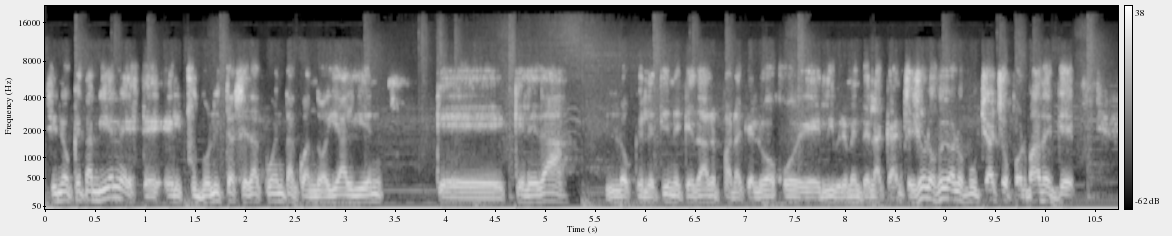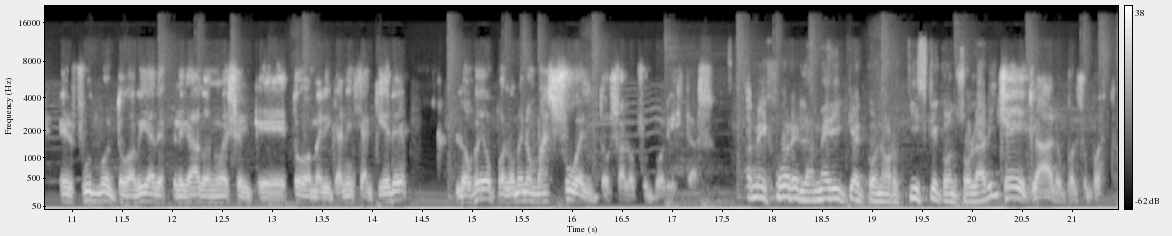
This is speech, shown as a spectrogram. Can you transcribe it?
sino que también este, el futbolista se da cuenta cuando hay alguien que, le da lo que le tiene que dar para que luego juegue libremente en la cancha. Yo los veo a los muchachos, por más de que el fútbol todavía desplegado no es el que todo americanista quiere, los veo por lo menos más sueltos a los futbolistas. ¿Está mejor el América con Ortiz que con Solari? Sí, claro, por supuesto.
